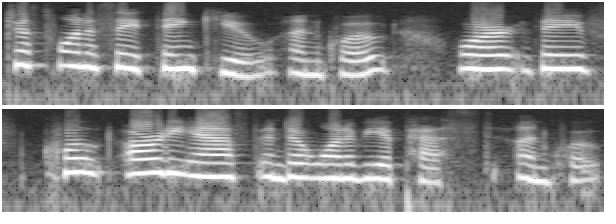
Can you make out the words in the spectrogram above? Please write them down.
just want to say thank you, unquote. Or they've, quote, already asked and don't want to be a pest, unquote.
